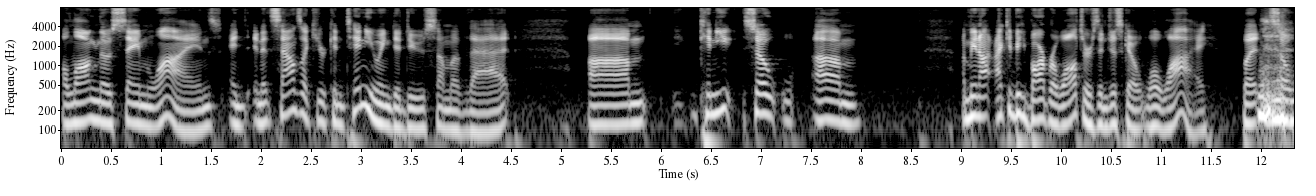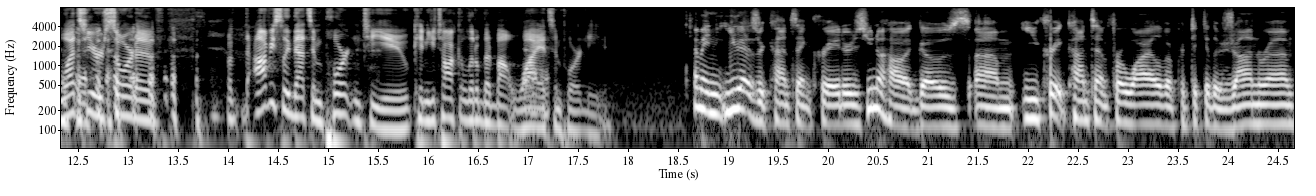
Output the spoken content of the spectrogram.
along those same lines, and and it sounds like you're continuing to do some of that. Um, can you? So, um, I mean, I, I could be Barbara Walters and just go, well, why? But so, what's your sort of? Obviously, that's important to you. Can you talk a little bit about why it's important to you? I mean, you guys are content creators. You know how it goes. Um, you create content for a while of a particular genre,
